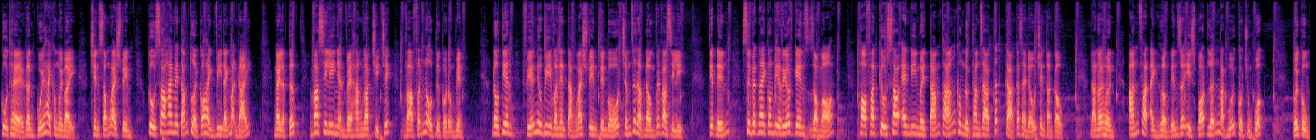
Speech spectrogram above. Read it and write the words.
Cụ thể, gần cuối 2017, trên sóng livestream, cựu sao 28 tuổi có hành vi đánh bạn gái. Ngay lập tức, Vasily nhận về hàng loạt chỉ trích và phẫn nộ từ cổ động viên. Đầu tiên, phía newbie và nền tảng livestream tuyên bố chấm dứt hợp đồng với Vasily. Tiếp đến, sự việc này còn bị Riot Games dòm ngó. Họ phạt cựu sao NB 18 tháng không được tham gia tất cả các giải đấu trên toàn cầu. Đáng nói hơn, án phạt ảnh hưởng đến giới eSports lẫn mặt mũi của Trung Quốc. Cuối cùng,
